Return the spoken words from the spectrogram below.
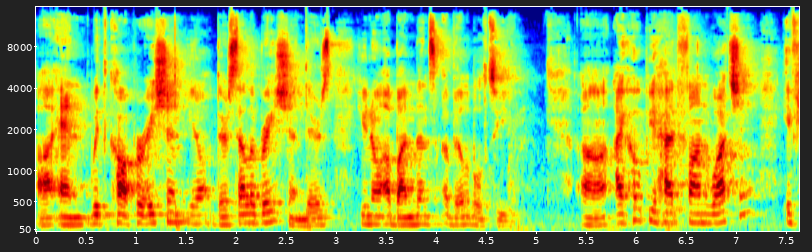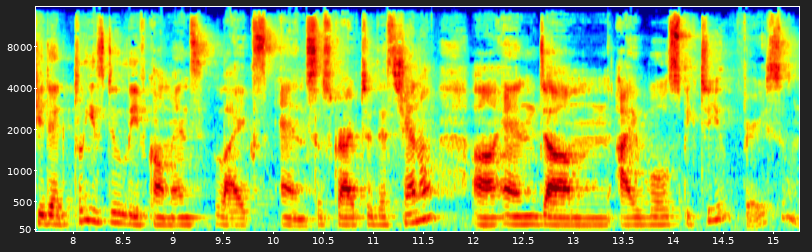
Uh, and with cooperation, you know, there's celebration, there's, you know, abundance available to you. Uh, I hope you had fun watching. If you did, please do leave comments, likes, and subscribe to this channel. Uh, and um, I will speak to you very soon.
